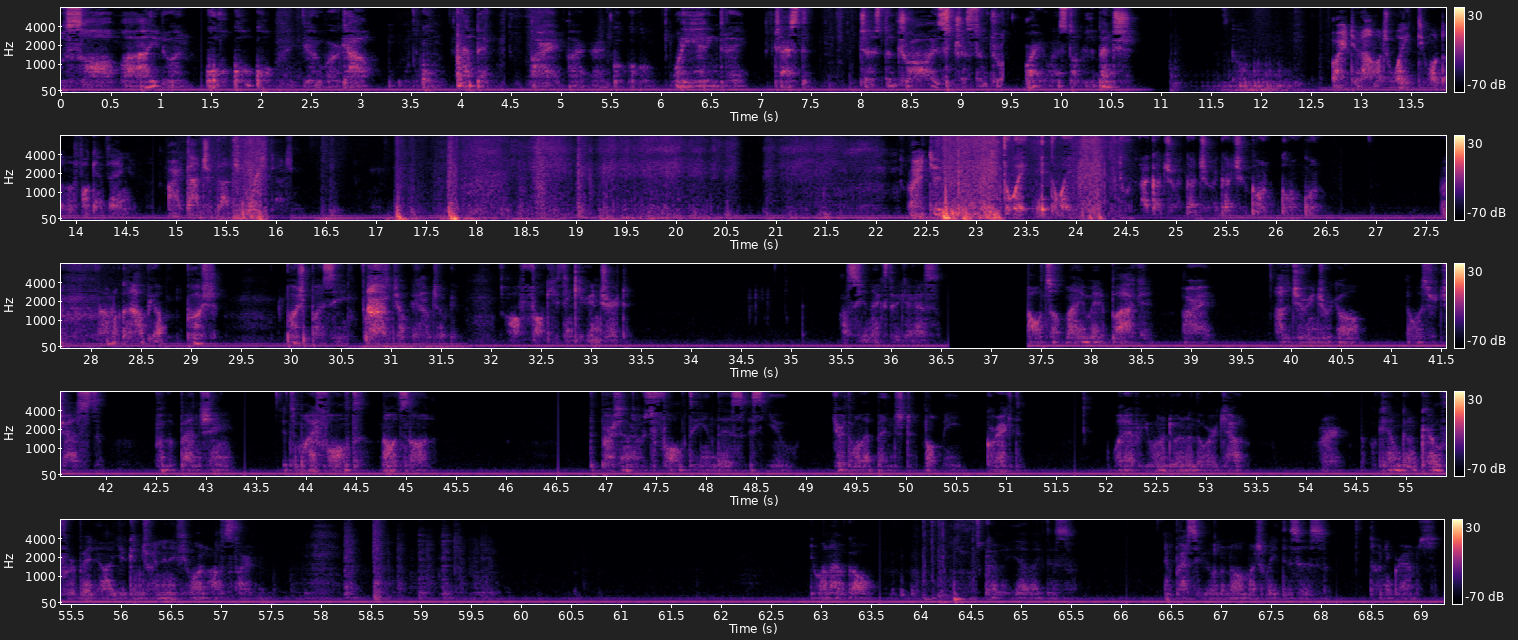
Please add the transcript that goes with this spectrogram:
what's up? How you doing? Cool, cool, cool. You're gonna work out. Cool. Epic. Alright, alright, alright. Cool, cool, cool. What are you hitting today? Chest. Chest and tries, chest and tries. Alright, we're gonna start with the bench. Let's go. Alright, dude, how much weight do you want on the fucking thing? Alright, gotcha, gotcha, gotcha, gotcha. Alright, dude, hit the weight, hit the weight. Dude, I got you, I got you, I got you. Go on, go on, go on. I'm not gonna help you up. Push. Push, pussy. I'm joking, I'm joking. Oh, fuck, you think you're injured? I'll see you next week, I guess. Oh, what's up, man? You made it back. Alright. How did your injury go? It was your chest. From the benching. It's my fault. No, it's not. The person who's faulty in this is you. You're the one that benched, not me. Correct? Whatever, you want to do another workout? Alright. Okay, I'm gonna curl for a bit. Uh, you can join in if you want. I'll start. You wanna have a go? Let's curl it, yeah, like this. Impressive. You wanna know how much weight this is? 20 grams.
